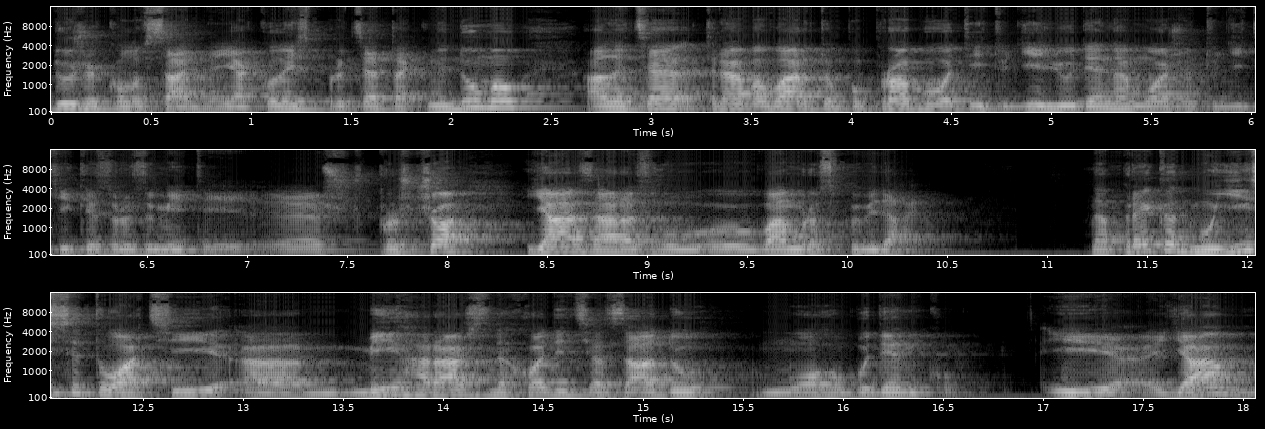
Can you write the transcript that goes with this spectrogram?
дуже колосальна. Я колись про це так не думав, але це треба варто попробувати, і тоді людина може тоді тільки зрозуміти, е, про що я зараз вам розповідаю. Наприклад, в моїй ситуації е, мій гараж знаходиться ззаду мого будинку. І я,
